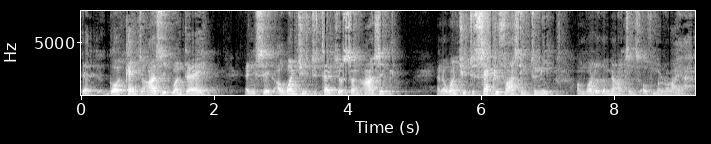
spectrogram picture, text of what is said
that God came to Isaac one day and he said, I want you to take your son Isaac and I want you to sacrifice him to me on one of the mountains of Moriah.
